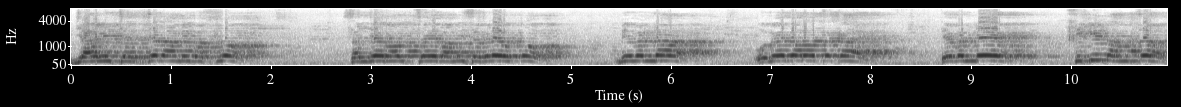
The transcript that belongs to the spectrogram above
ज्यावेळी चर्चेला आम्ही बसलो संजय राऊत साहेब आम्ही सगळे होतो. मी म्हणलं उमेदवाराचं काय? ते म्हणले तिकीट आमचं.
